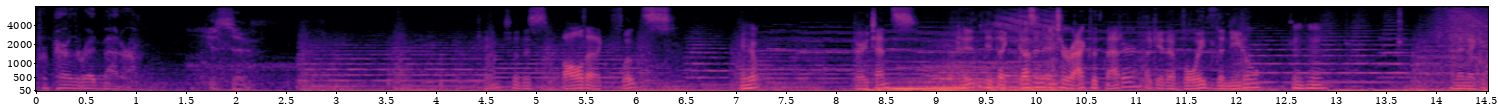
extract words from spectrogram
Prepare the red matter. Yes, sir. Okay, so this ball that like floats, Yep. very tense, and it, it like doesn't interact with matter. Like it avoids the needle, Mm-hmm. and then like it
